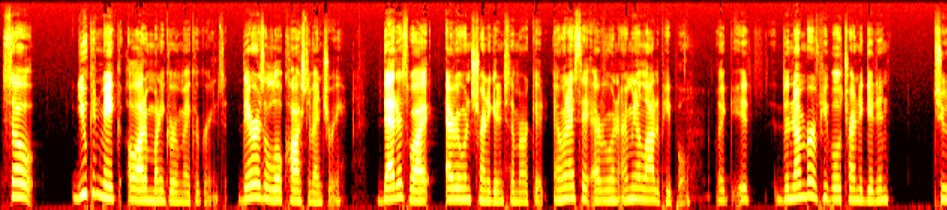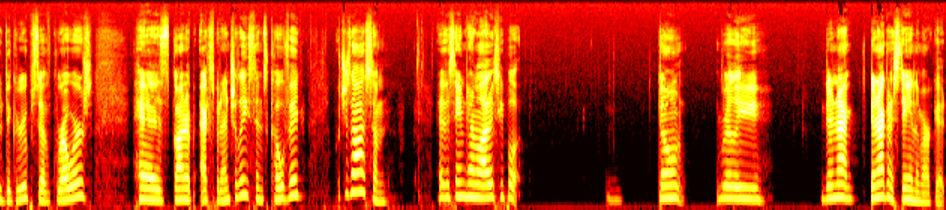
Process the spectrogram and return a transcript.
So you can make a lot of money growing microgreens. There is a low cost of entry. That is why everyone's trying to get into the market. And when i say everyone i mean a lot of people. Like it's the number of people trying to get into the groups of growers has gone up exponentially since covid which is awesome at the same time a lot of people don't really they're not they're not going to stay in the market.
